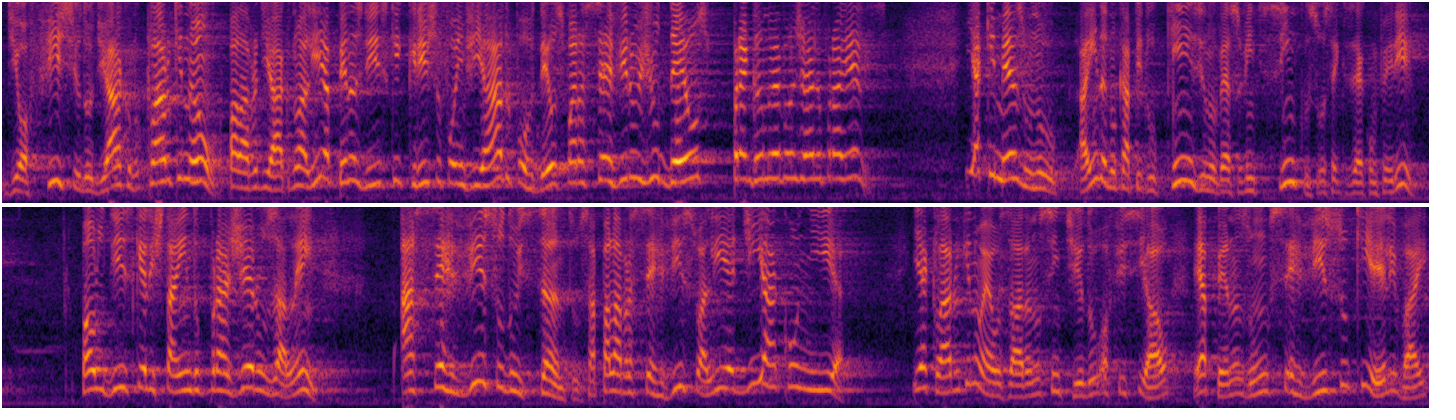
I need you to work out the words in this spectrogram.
de ofício do diácono? Claro que não. A palavra diácono ali apenas diz que Cristo foi enviado por Deus para servir os judeus pregando o evangelho para eles. E aqui mesmo, no, ainda no capítulo 15, no verso 25, se você quiser conferir, Paulo diz que ele está indo para Jerusalém a serviço dos santos. A palavra serviço ali é diaconia. E é claro que não é usada no sentido oficial, é apenas um serviço que ele vai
